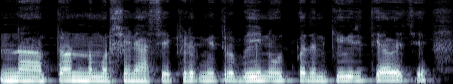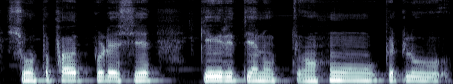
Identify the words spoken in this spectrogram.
માર્કેટના ત્રણ નંબર શેણ્યા છે. ખેડૂત મિત્રો, બેયનું ઉત્પાદન કેવી રીતે આવે છે? શું તફાવત પડે છે? કેવી રીતે એનું હું કેટલું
